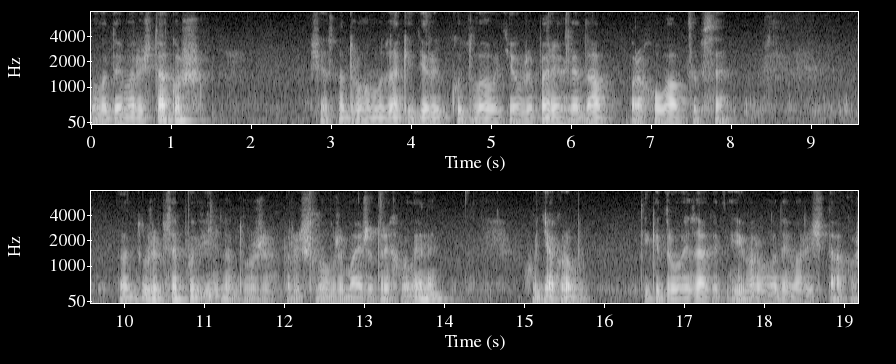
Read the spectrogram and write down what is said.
Володимирич також. Зараз на другому закиді рибку зловить. Я вже переглядав, порахував це все. Але дуже все повільно, дуже. Пройшло вже майже три хвилини. Худяк робить тільки другий закид, Ігор Володимирович також.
